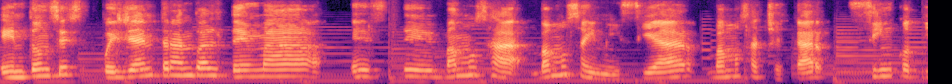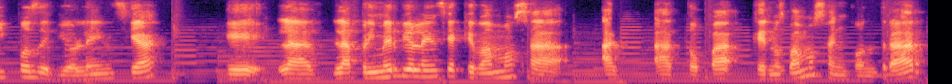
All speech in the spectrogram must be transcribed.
Entonces, pues ya entrando al tema, este, vamos a, vamos a iniciar, vamos a checar cinco tipos de violencia. La, la primer violencia que vamos a, a, topar, que nos vamos a encontrar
